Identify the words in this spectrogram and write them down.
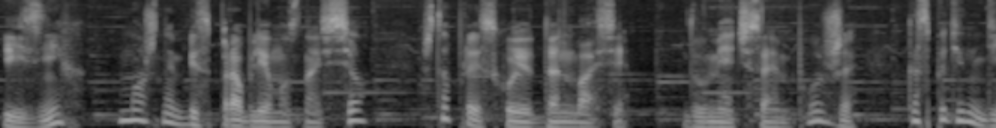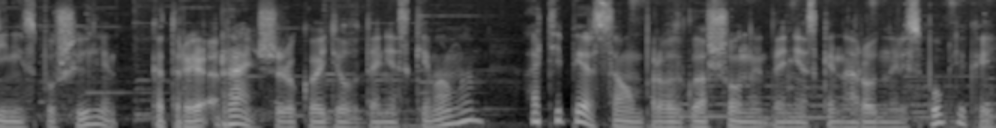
и из них можно без проблем узнать все, что происходит в Донбассе. Двумя часами позже господин Денис Пушилин, который раньше руководил в Донецким ММ, а теперь самопровозглашенной Донецкой Народной Республикой,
